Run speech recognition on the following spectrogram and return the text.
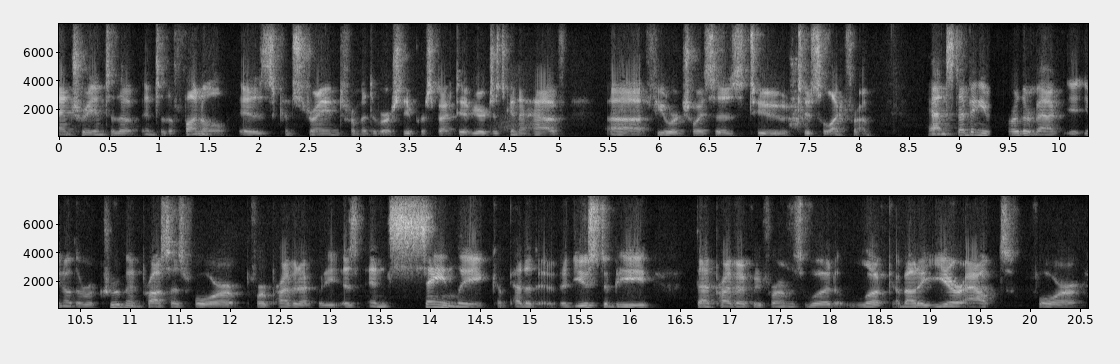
entry into the into the funnel is constrained from a diversity perspective, you're just going to have uh, fewer choices to to select from. Yeah. And stepping even further back, you know, the recruitment process for for private equity is insanely competitive. It used to be that private equity firms would look about a year out for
